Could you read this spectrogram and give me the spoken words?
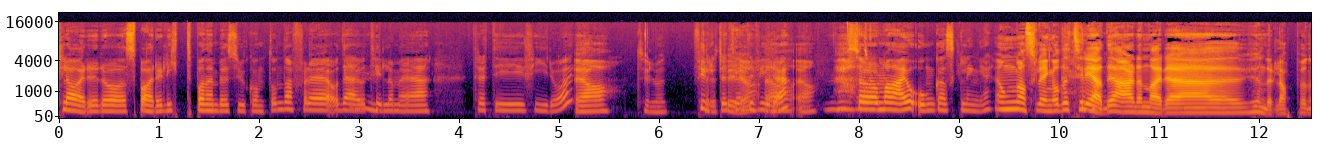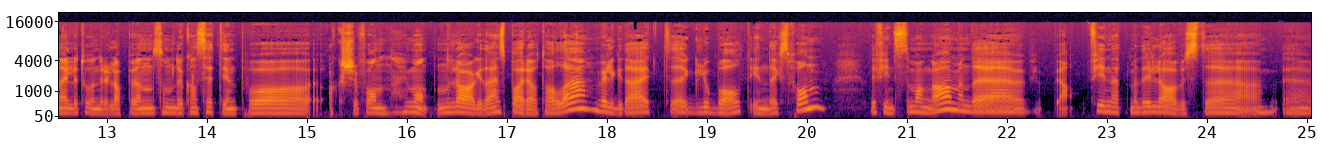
klarer å spare litt på den BSU-kontoen. Og det er jo mm. til og med 34 år. Ja, til og med Fylte 34. Ja, ja. Mm. Så man er jo ung ganske lenge. Ja, ung ganske lenge. Og det tredje er den derre hundrelappen eller 200-lappen som du kan sette inn på aksjefond i måneden. Lage deg en spareavtale. Velge deg et eh, globalt indeksfond. Det fins det mange av, men det ja, finn et med de laveste eh,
